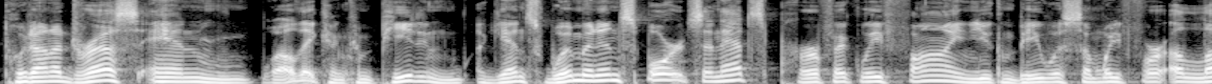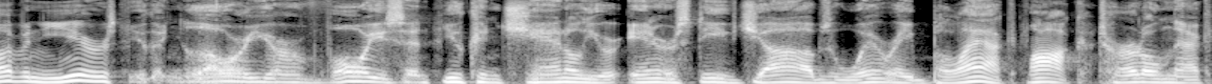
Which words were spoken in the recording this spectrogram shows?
put on a dress, and, well, they can compete in, against women in sports, and that's perfectly fine. You can be with somebody for 11 years. You can lower your voice and you can channel your inner Steve Jobs, wear a black mock turtleneck,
